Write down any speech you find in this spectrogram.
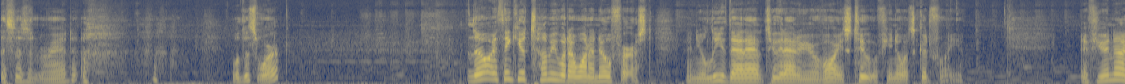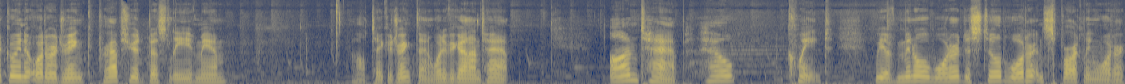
This isn't red. Will this work? No, I think you'll tell me what I want to know first. And you'll leave that attitude out of your voice, too, if you know what's good for you. If you're not going to order a drink, perhaps you had best leave, ma'am. I'll take a drink then. What have you got on tap? On tap? How quaint. We have mineral water, distilled water, and sparkling water.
